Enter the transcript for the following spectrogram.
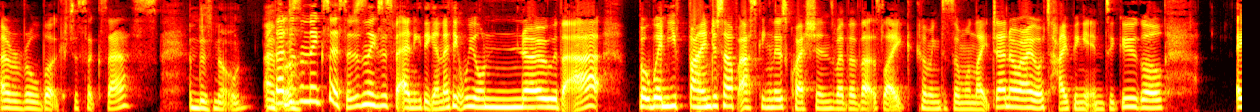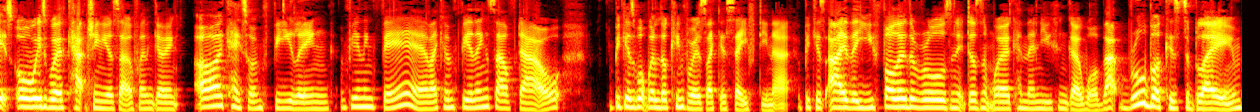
a rule book to success. And there's no ever. That doesn't exist. It doesn't exist for anything. And I think we all know that. But when you find yourself asking those questions, whether that's like coming to someone like Jen or I or typing it into Google, it's always worth catching yourself and going, oh, okay, so I'm feeling, I'm feeling fear, like I'm feeling self doubt. Because what we're looking for is like a safety net. Because either you follow the rules and it doesn't work, and then you can go, well, that rule book is to blame,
